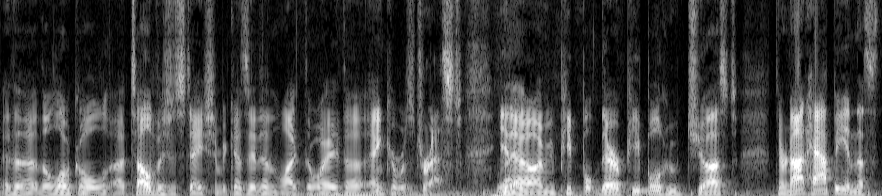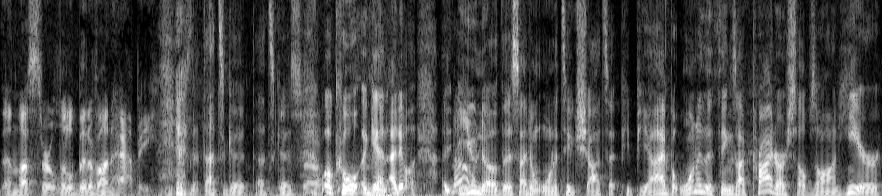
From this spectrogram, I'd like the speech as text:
the the local uh, television station because they didn't like the way the anchor was dressed. You Right. know, I mean, people, there are people who just they're not happy unless unless they're a little bit of unhappy. That's good. That's good. So- Well, cool. Again, I don't. uh No. You know this. I don't want to take shots at PPI, but one of the things I pride ourselves on here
